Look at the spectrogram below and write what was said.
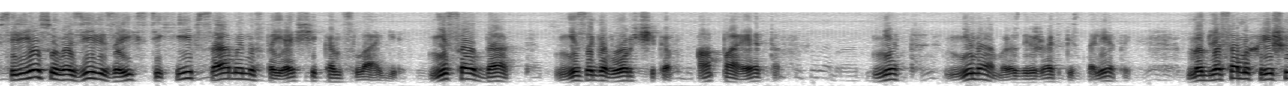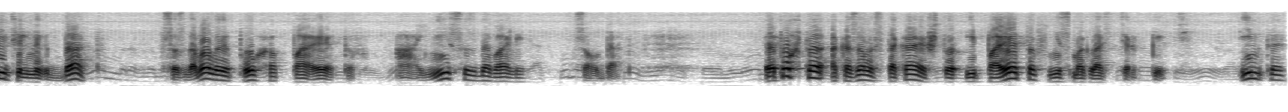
всерьез увозили за их стихи в самый настоящий концлагерь. Не солдат, не заговорщиков, а поэтов. Нет, не нам разряжать пистолеты, но для самых решительных дат создавала эпоха поэтов, а они создавали солдат. Эпоха-то оказалась такая, что и поэтов не смогла стерпеть. Им-то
